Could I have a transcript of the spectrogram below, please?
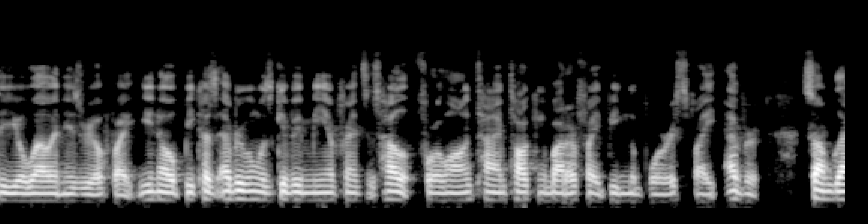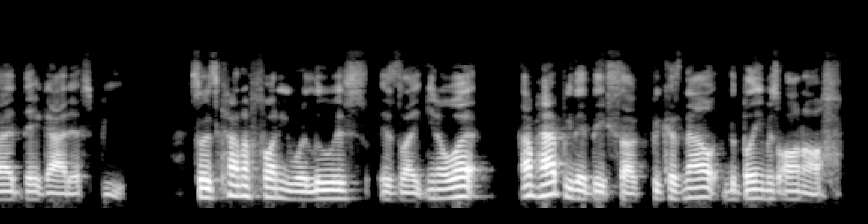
the Yoel and Israel fight. You know, because everyone was giving me and Francis help for a long time, talking about our fight being the worst fight ever. So I'm glad they got us beat. So it's kind of funny where Lewis is like, you know what? I'm happy that they sucked because now the blame is on off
